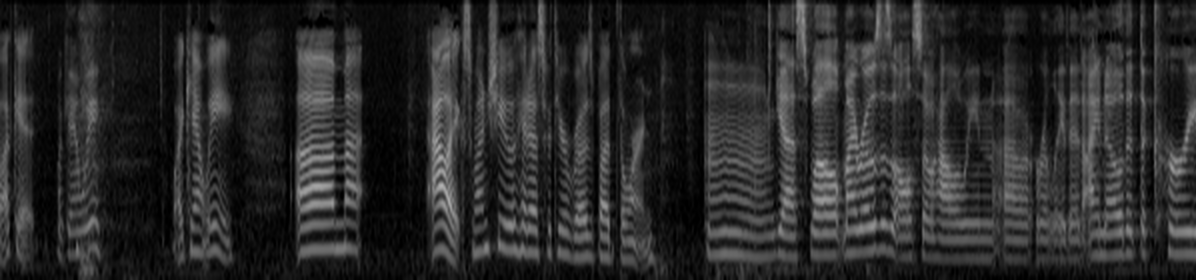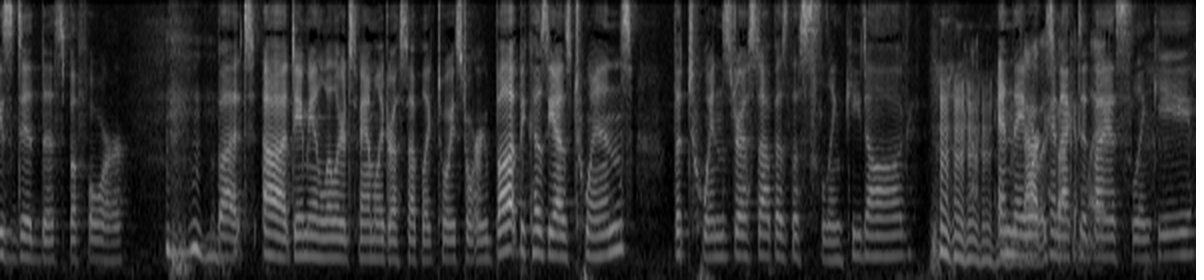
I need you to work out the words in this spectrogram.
Fuck it. Why can't we? Why can't we? Um, Alex, why don't you hit us with your rosebud thorn? Mm, yes. Well, my rose is also Halloween uh, related. I know that the Currys did this before, but uh, Damian Lillard's family dressed up like Toy Story. But because he has twins, the twins dressed up as the Slinky dog, and they That were connected by a Slinky.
